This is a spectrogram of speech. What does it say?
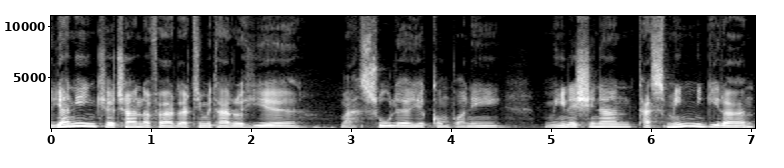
یعنی اینکه چند نفر در تیم طراحی محصول یک کمپانی می نشینن تصمیم می گیرن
